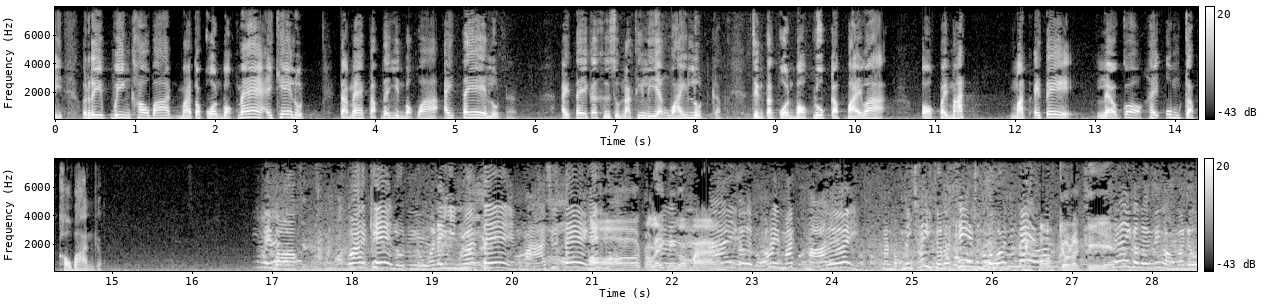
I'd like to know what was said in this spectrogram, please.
รีบวิ่งเข้าบ้านมาตะโกนบอกแม่ไอ้เข้หลุด แต่แม่กลับได้ยินบอกว่าไอ้เต้หลุดนะไอ้เต้ก็คือสุนัขที่เลี้ยงไว้หลุดครับ จึงตะโกนบอกลูกกลับไปว่า ออกไปมัด มัดไอ้เต้ แล้วก็ให้อุ้มกลับเข้าบ้านครับไปบอกว่าเข้หลุดหนูได้ยินว่าเต้ หมาชื่อเต้ไง อ๋อตัวเล็กนี่ก็หมา ใช่ ก็เลยบอกว่าให้มัดหมาเลย มันบอกไม่ใช่จระเข้เป็นตัวนี่แม่อ๋อมันจระเข้ใช่ก็เลยวิ่งออกมาดู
